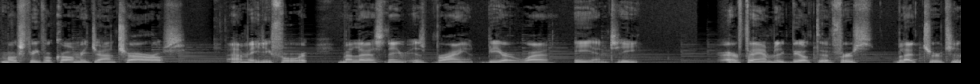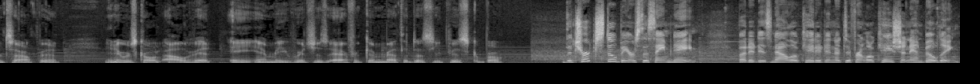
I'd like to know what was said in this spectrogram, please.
most people call me John Charles. I'm 84. My last name is Bryant, B R Y A N T. Our family built the first black church in South Bend, and it was called Olivet AME, which is African Methodist Episcopal. The church still bears the same name, but it is now located in a different location and building.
